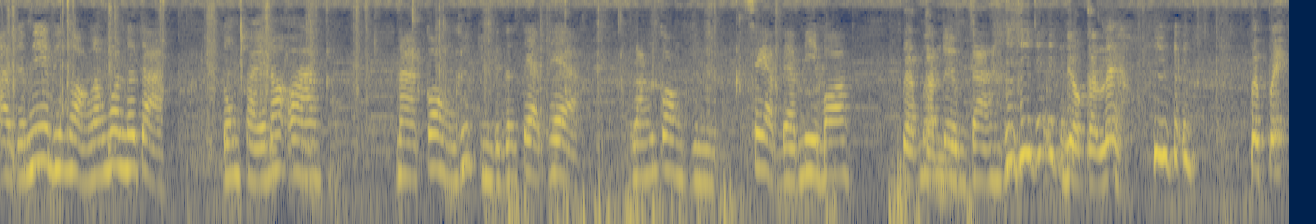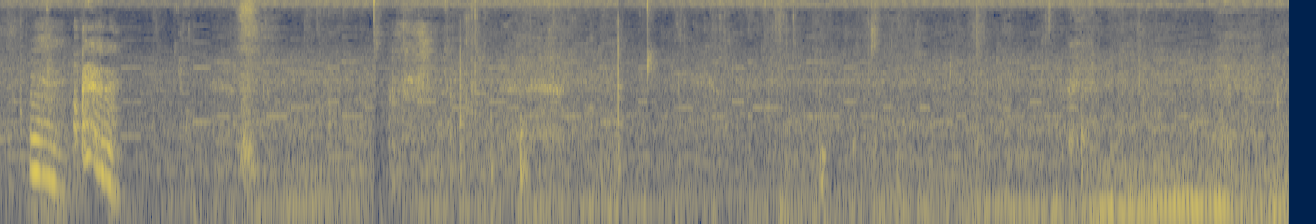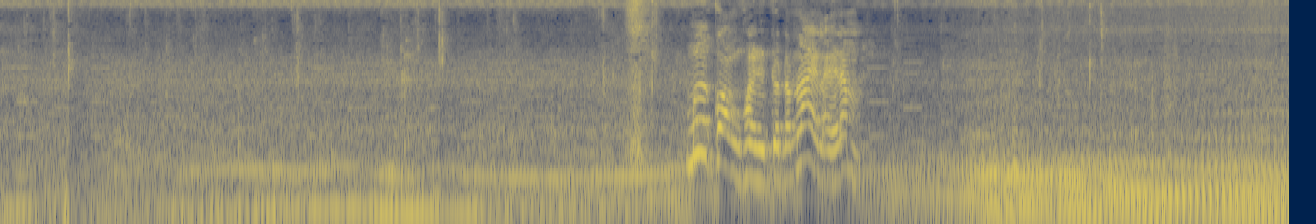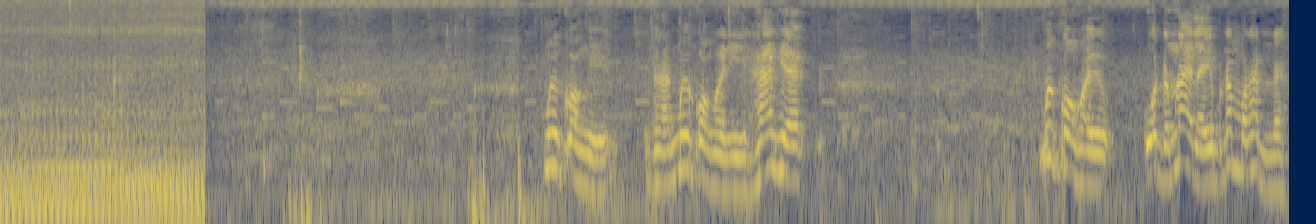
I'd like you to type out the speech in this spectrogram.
อาจจะมีพี่น้องลังคนนะจ๊ะตรงใสเนาะว่าหน้ากล้องคือกินเป็นตะแซ่บแท้หลังกล้องกินแซ่บแบบนี้บ่ แบบเหมืกัอนนเดิมจ้ะเดียวกันเลย เป๊ะๆมือกล้องคอยจนน้ำลายไหลน้ำ มือกล่องนี่ฐานมือกล่องหอยนี่ห้างเทียมือกล่องหอยอดน้ำลายไหลน้ำบ่ทันนะ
